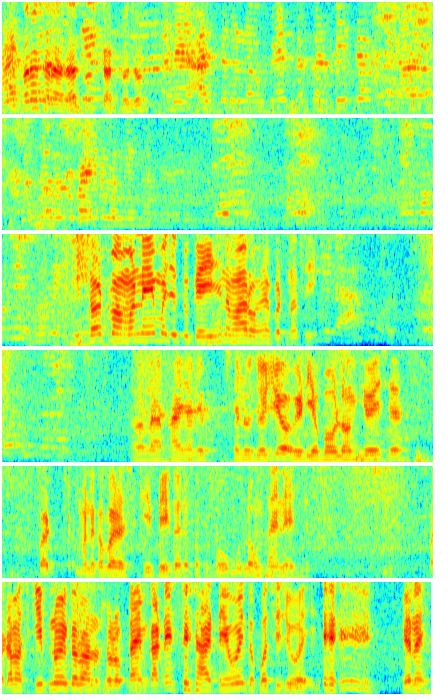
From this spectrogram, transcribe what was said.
આ ખરેખર આ રાત જ કાઢતો જો અને આજ કલરનો પેન્ટ ને શર્ટ બે છે અંદર વ્હાઈટ કલરની અંદર શર્ટમાં મને એમ જ હતું કે એ હે ને મારો હે બટ નથી. હવે ફાઇનલી છેલ્લું જોઈ લ્યો વીડિયો બહુ લોંગ થયો છે બટ મને ખબર છે સ્કીપ એ કરે પછી બહુ લોંગ થાય ને એટલે. બટ આમાં સ્કીપ નહીં કરવાનો, થોડોક ટાઈમ કાઢે ને આ ટેવ હોય તો પછી જોવાય. કે નહીં?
